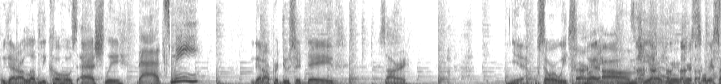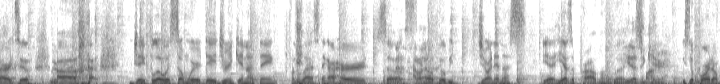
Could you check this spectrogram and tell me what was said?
We got our lovely co host, Ashley. That's me. We got our producer, Dave. Sorry. Yeah, so are we. Sorry, but um, yeah, we're, we're, we're sorry too. We're Uh, J Flow is somewhere day drinking, I think, from the last thing I heard. So That's I don't know if he'll be joining us. Yeah, he has a problem, but He doesn't fine. care. We support him.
